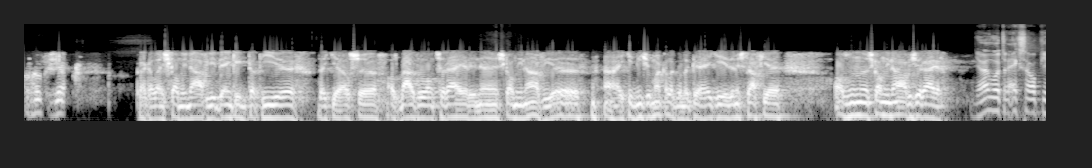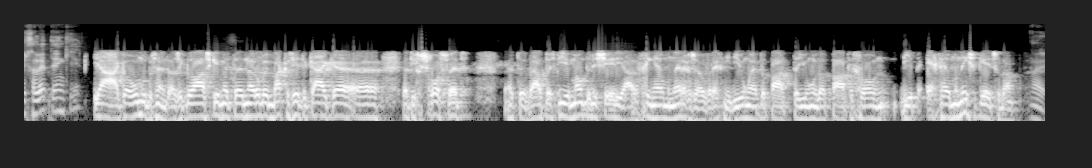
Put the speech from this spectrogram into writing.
overigens ja. Kijk, alleen Scandinavië denk ik dat, die, uh, dat je als, uh, als buitenlandse rijder in uh, Scandinavië, heet je het niet zo makkelijk, want dan krijg je een strafje als een Scandinavische rijder. Ja, wordt er extra op je gelet, denk je? Ja, ik 100%. Als ik de laatste keer met naar Robin Bakker zit te kijken, dat hij geschorst werd met de Diamant in de serie, ja, dat ging helemaal nergens over, echt niet. Die jongen heeft dat paard, de jongen dat paard gewoon, die heeft echt helemaal niks verkeerds gedaan. Nee.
